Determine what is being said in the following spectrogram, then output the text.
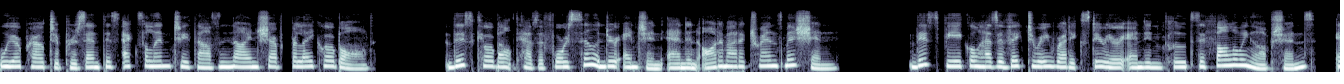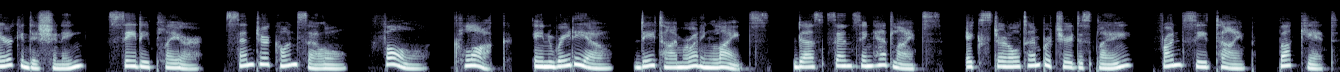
we are proud to present this excellent 2009 Chevrolet Cobalt. This Cobalt has a four-cylinder engine and an automatic transmission. This vehicle has a Victory Red exterior and includes the following options, air conditioning, CD player, center console, full, clock, in radio, daytime running lights, dusk sensing headlights, external temperature display, front seat type, bucket.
